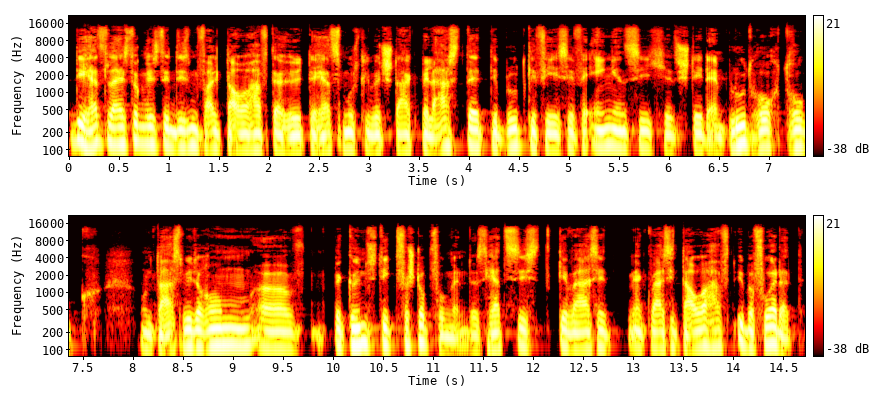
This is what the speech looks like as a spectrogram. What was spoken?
die Herzleistung ist in diesem Fall dauerhaft erhöht. Der Herzmuskel wird stark belastet, die Blutgefäße verengen sich, es steht ein Bluthochdruck und das wiederum äh, begünstigt Verstopfungen. Das Herz ist quasi, quasi dauerhaft überfordert.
